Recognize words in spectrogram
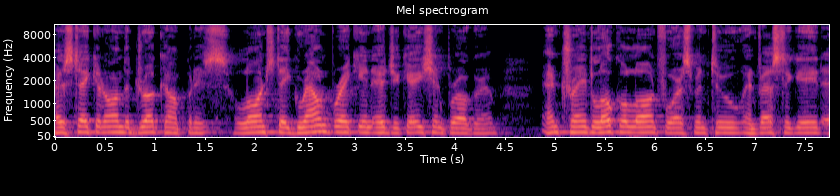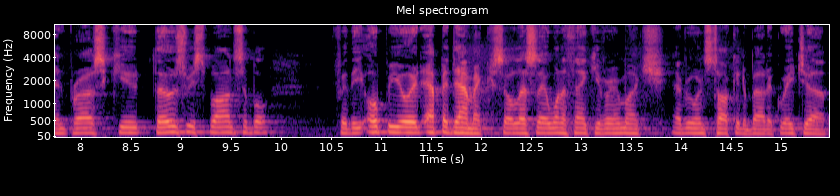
has taken on the drug companies, launched a groundbreaking education program, and trained local law enforcement to investigate and prosecute those responsible for the opioid epidemic. So, Leslie, I want to thank you very much. Everyone's talking about it. Great job.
